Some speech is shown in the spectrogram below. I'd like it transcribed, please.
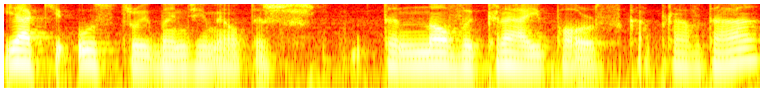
jaki ustrój będzie miał też ten nowy kraj Polska, prawda?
